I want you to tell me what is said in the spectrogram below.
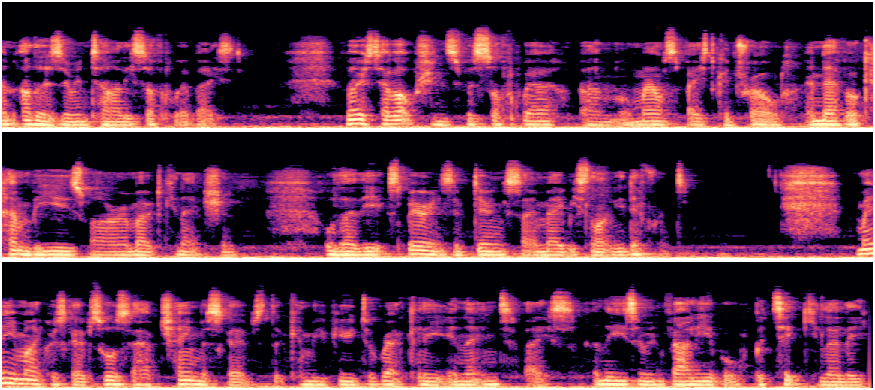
and others are entirely software-based. Most have options for software um, or mouse-based control, and therefore can be used via a remote connection, although the experience of doing so may be slightly different. Many microscopes also have chamber scopes that can be viewed directly in their interface, and these are invaluable, particularly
